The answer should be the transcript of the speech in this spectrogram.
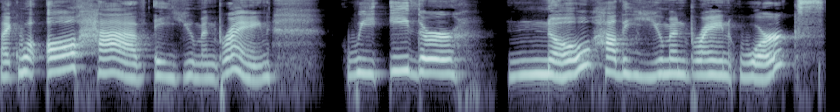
Like we'll all have a human brain. We either know how the human brain works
